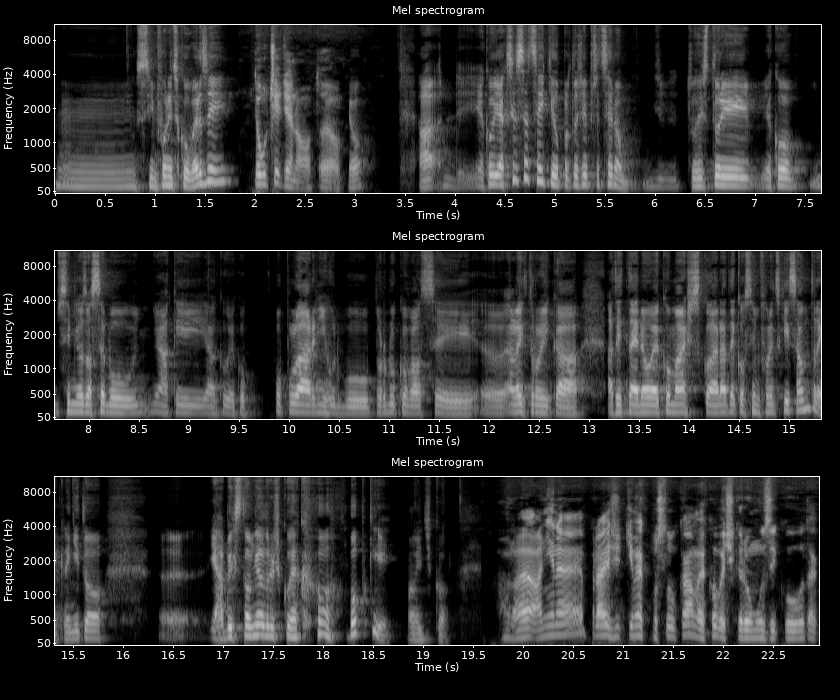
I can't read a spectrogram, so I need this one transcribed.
mm, symfonickou verzi? To určitě no, to jo. Jo? A jako jak jsi se cítil, protože přece jenom tu historii jako si měl za sebou nějaký, nějakou jako populární hudbu, produkoval si uh, elektronika a teď najednou jako máš skládat jako symfonický soundtrack. Není to, uh, já bych z toho měl trošku jako bobky, maličko. Ale ani ne, právě že tím, jak poslouchám jako veškerou muziku, tak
